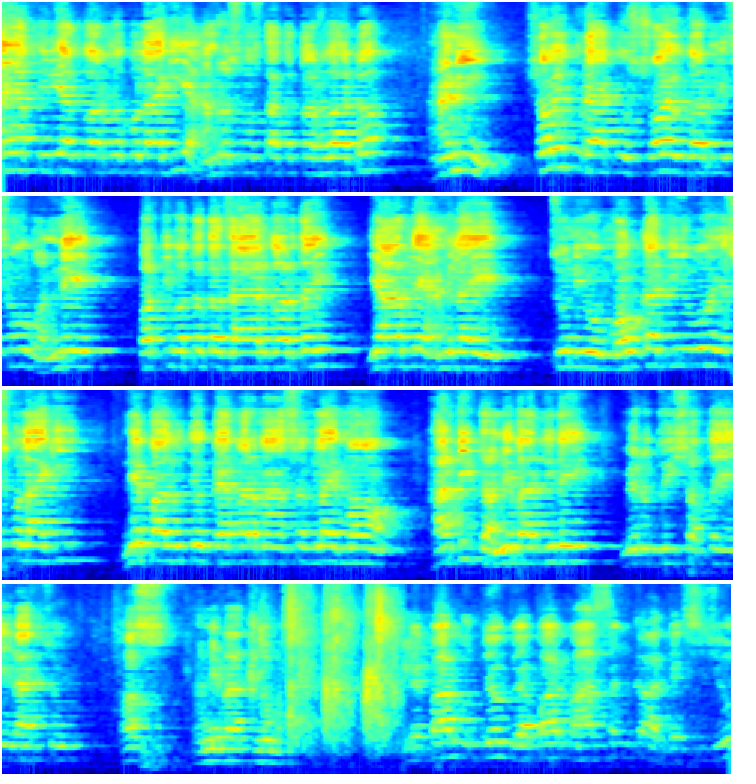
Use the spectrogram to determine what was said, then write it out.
आयात निर्यात गर्नको लागि हाम्रो संस्थाको तर्फबाट हामी सबै कुराको सहयोग गर्नेछौँ भन्ने प्रतिबद्धता जाहेर गर्दै यहाँहरूले हामीलाई जुन यो मौका दिनुभयो यसको लागि नेपाल उद्योग व्यापार महासङ्घलाई म हार्दिक धन्यवाद दिँदै मेरो दुई शब्द यही राख्छु। हस् धन्यवाद नमस्कार। नेपाल उद्योग व्यापार महासङ्घका अध्यक्षज्यू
